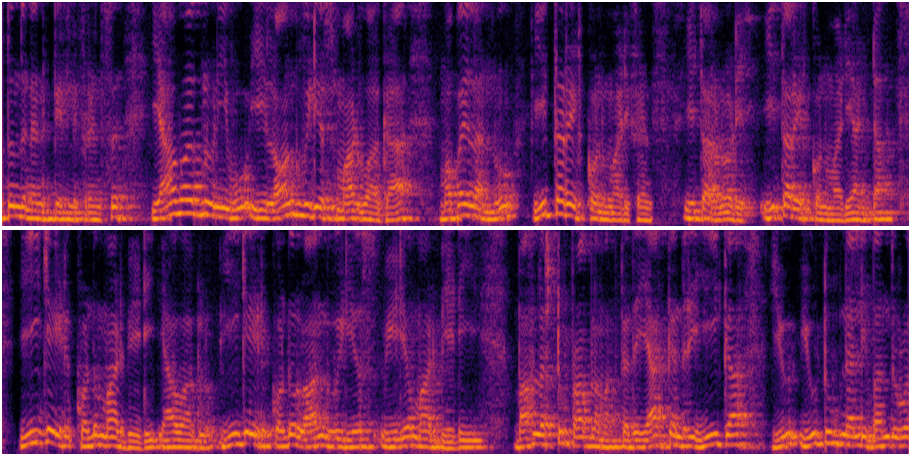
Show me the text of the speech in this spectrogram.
ಅದೊಂದು ನೆನಪಿರಲಿ ಫ್ರೆಂಡ್ಸ್ ಯಾವಾಗಲೂ ನೀವು ಈ ಲಾಂಗ್ ವಿಡಿಯೋಸ್ ಮಾಡುವಾಗ ಮೊಬೈಲನ್ನು ಈ ಥರ ಇಟ್ಕೊಂಡು ಮಾಡಿ ಫ್ರೆಂಡ್ಸ್ ಈ ಥರ ನೋಡಿ, ಈ ಥರ ಇಟ್ಕೊಂಡು ಮಾಡಿ, ಅಡ್ಡ. ಹೀಗೆ ಹಿಡ್ಕೊಂಡು ಮಾಡಬೇಡಿ ಯಾವಾಗಲೂ. ಹೀಗೆ ಹಿಡ್ಕೊಂಡು ಲಾಂಗ್ ವಿಡಿಯೋಸ್ ವಿಡಿಯೋ ಮಾಡಬೇಡಿ. ಬಹಳಷ್ಟು ಪ್ರಾಬ್ಲಮ್ ಆಗ್ತದೆ. ಯಾಕಂದರೆ ಈಗ ಯೂ ಯೂಟ್ಯೂಬ್ನಲ್ಲಿ ಬಂದಿರುವ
